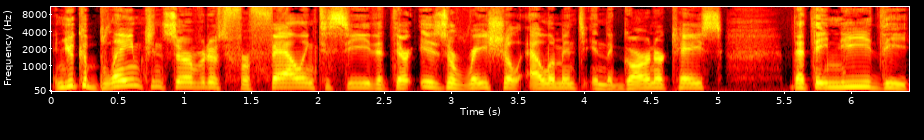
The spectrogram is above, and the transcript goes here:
And you could blame conservatives for failing to see that there is a racial element in the Garner case that they need the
